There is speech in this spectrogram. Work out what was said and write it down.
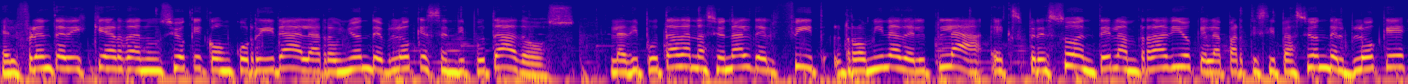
El Frente de Izquierda anunció que concurrirá a la reunión de bloques en diputados. La diputada nacional del FIT, Romina del Pla, expresó en Telam Radio que la participación del bloque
